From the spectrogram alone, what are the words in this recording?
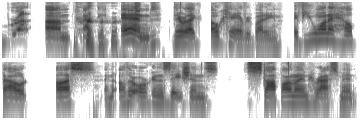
bruh. Um, at the end they were like, okay, everybody, if you want to help out us and other organizations. Stop online harassment.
